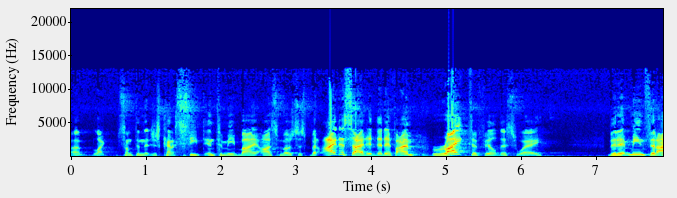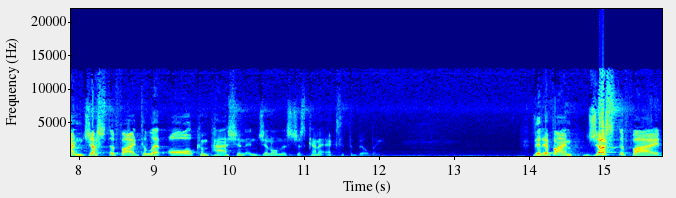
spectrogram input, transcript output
a, like something that just kind of seeped into me by osmosis, but I decided that if I'm right to feel this way, then it means that I'm justified to let all compassion and gentleness just kind of exit the building. That if I'm justified,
